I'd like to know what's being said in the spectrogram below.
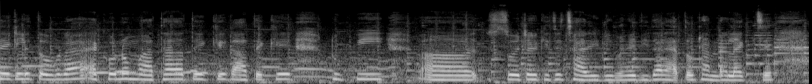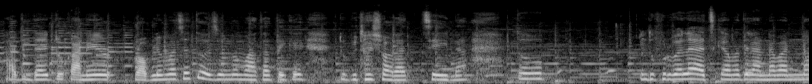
দেখলে তোমরা এখনও মাথা থেকে, গা থেকে টুপি সোয়েটার কিছু ছাড়িনি। মানে দিদার এত ঠান্ডা লাগছে। আর দিদার একটু কানের প্রবলেম আছে তো, ওই জন্য মাথা থেকে টুপিটা সরাচ্ছেই না। তো দুপুরবেলায় আজকে আমাদের রান্নাবান্না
